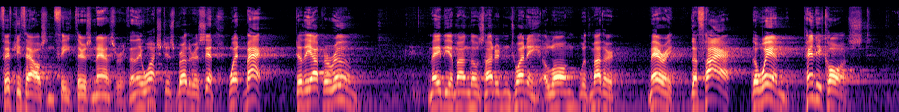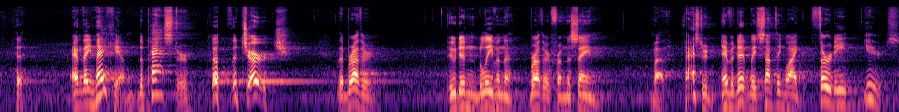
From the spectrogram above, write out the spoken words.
50,000 feet. There's Nazareth. And they watched his brother ascend, went back to the upper room maybe among those 120, along with Mother Mary, the fire, the wind, Pentecost. and they make him the pastor of the church, the brother who didn't believe in the brother from the same mother. Pastored evidently something like 30 years.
